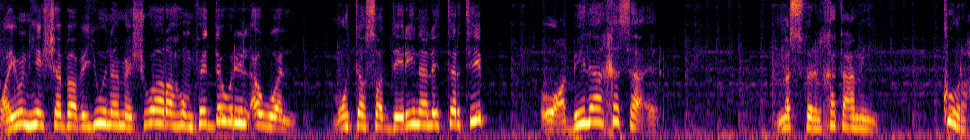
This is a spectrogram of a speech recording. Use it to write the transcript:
وينهي الشبابيون مشوارهم في الدور الأول متصدرين للترتيب وبلا خسائر. مسفر الخثعمي كورة.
